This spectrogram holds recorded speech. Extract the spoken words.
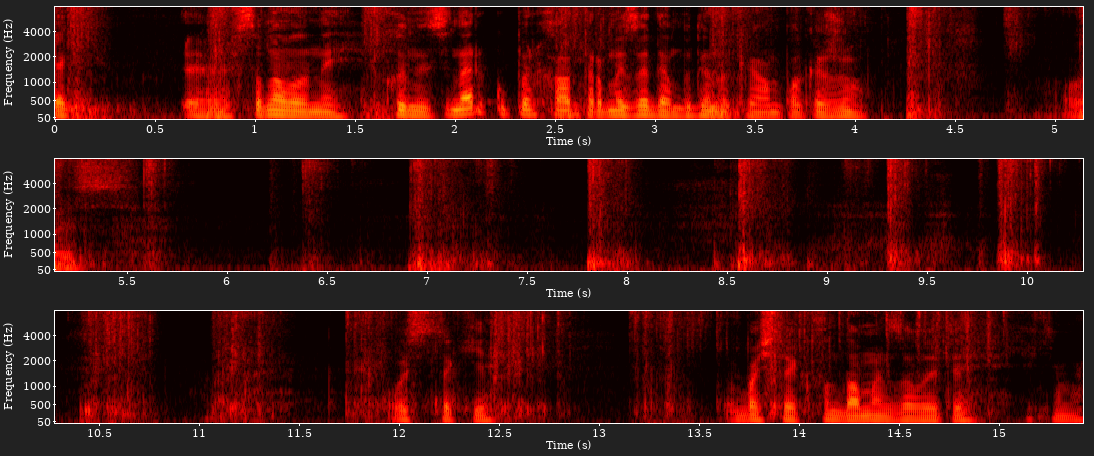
Як е, встановлений кондиціонер Cooper Hunter, ми зайдемо в будинок, я вам покажу. Ось. Ось такі. Бачите, як фундамент залитий. Якими.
